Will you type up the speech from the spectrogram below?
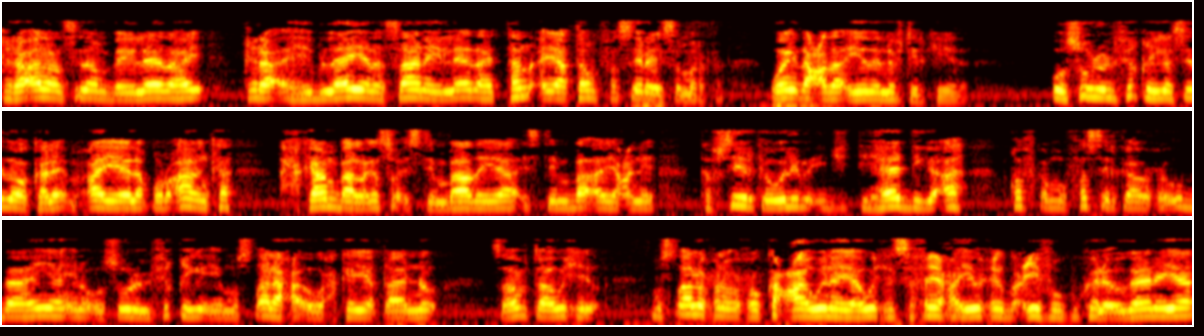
qiraa'adan sidan bay leedahay qiraa'a heblaayana saanay leedahay tan ayaa tan fasiraysa marka. Way dhacdaa iyada laftirkeeda usuululfiqhiga sidoo kale maxaa yeelay qur'aanka axkaam baa laga soo istimbaadayaa istimba yacni tafsiirka weliba ijtihaadiga ah. Qofka mufasirka wuxuu u baahan yahay inuu usuululfiqhiga iyo musطalaxa uu wax ka yaqaano. Sababtoa wixii musطalaxuna wuxuu ka caawinayaa wixii saxiixa iyo wixii daciifa ku kala ogaanayaa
